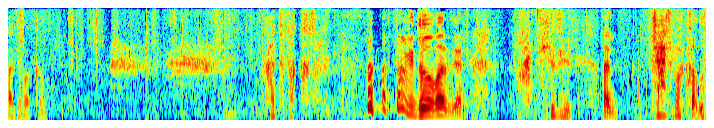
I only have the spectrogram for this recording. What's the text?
Hadi bakalım. Hadi bakalım. Video var ya. Hadi yürü. Hani gel bakalım.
